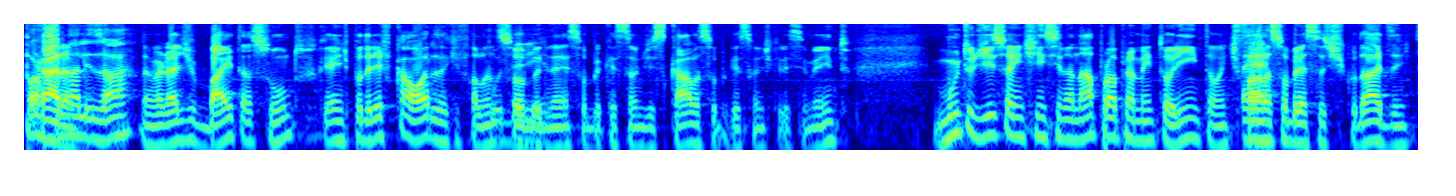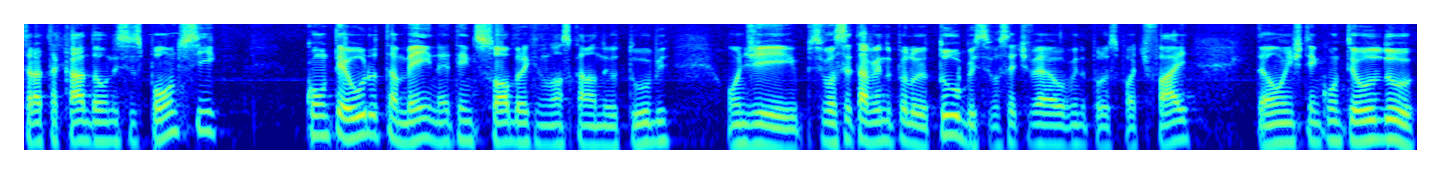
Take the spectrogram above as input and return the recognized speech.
para finalizar? Na verdade, baita assunto, que a gente poderia ficar horas aqui falando poderia. sobre, né, sobre a questão de escala, sobre a questão de crescimento. Muito disso a gente ensina na própria mentoria, então a gente fala é. sobre essas dificuldades, a gente trata cada um desses pontos e conteúdo também, né? Tem de sobra aqui no nosso canal no YouTube, onde se você está vendo pelo YouTube, se você estiver ouvindo pelo Spotify, então a gente tem conteúdo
